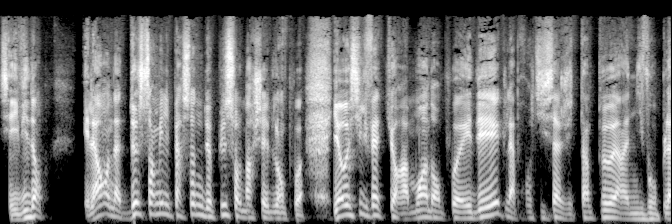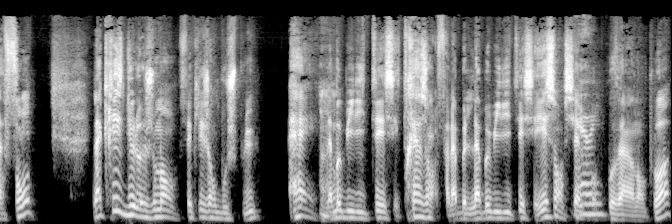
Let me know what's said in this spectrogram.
C'est évident. Et là, on a 200 000 personnes de plus sur le marché de l'emploi. Il y a aussi le fait qu'il y aura moins d'emplois aidés, que l'apprentissage est un peu à un niveau plafond. La crise du logement fait que les gens bougent plus. la mobilité, c'est très, enfin, la, mobilité, c'est essentiel eh pour trouver un emploi.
